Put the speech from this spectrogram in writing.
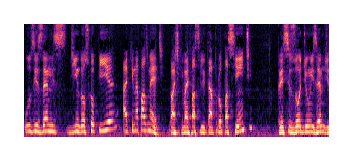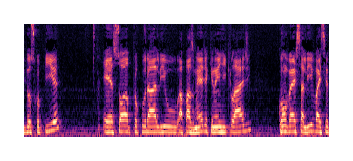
os exames de endoscopia aqui na PASMED. Eu acho que vai facilitar para o paciente. Precisou de um exame de endoscopia, é só procurar ali o, a PASMED aqui na Henrique Lage, conversa ali, vai ser,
